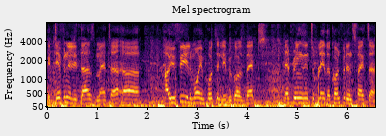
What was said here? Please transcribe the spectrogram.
It definitely does matter. Uh, how you feel, more importantly, because that that brings into play the confidence factor,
